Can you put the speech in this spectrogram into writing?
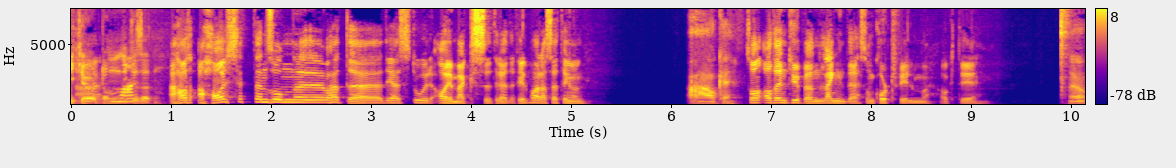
Ikke hørt om, ikke sett den. Jeg har, jeg har sett en sånn eh, hva heter det, de store IMAX 3D-film, har jeg sett en gang. Ah, ok. Sånn, av den typen lengde, sånn kortfilmaktig. Ja.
